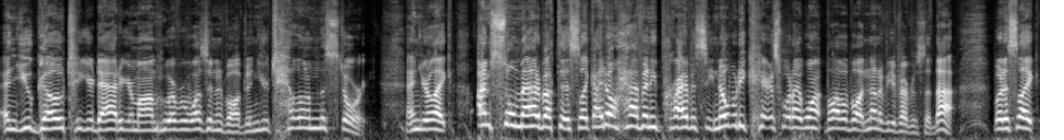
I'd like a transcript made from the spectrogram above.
And you go to your dad or your mom, whoever wasn't involved, and you're telling them the story and you're like, I'm so mad about this. Like, I don't have any privacy. Nobody cares what I want, blah, blah, blah. None of you have ever said that. But it's like,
